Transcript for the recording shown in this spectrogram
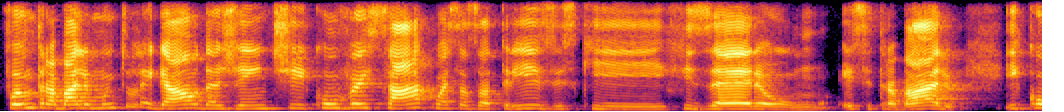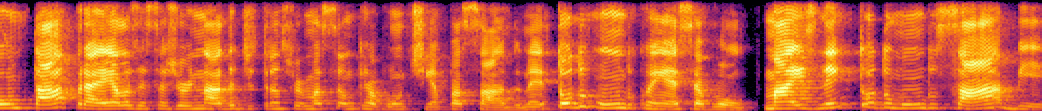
foi um trabalho muito legal da gente conversar com essas atrizes que fizeram esse trabalho e contar para elas essa jornada de transformação que a Avon tinha passado, né? Todo mundo conhece a Avon, mas nem todo mundo sabe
